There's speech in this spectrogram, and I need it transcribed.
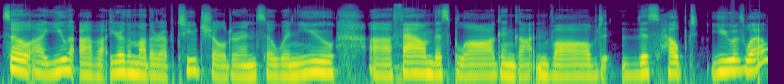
So uh, you have, you're the mother of two children. So when you uh, found this blog and got involved, this helped you as well.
